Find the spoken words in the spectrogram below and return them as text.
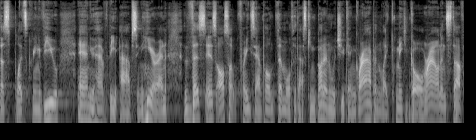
the split screen view and you have the apps in here. And this is also, for example, the multitasking button, which you can grab and like make it go around and stuff.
